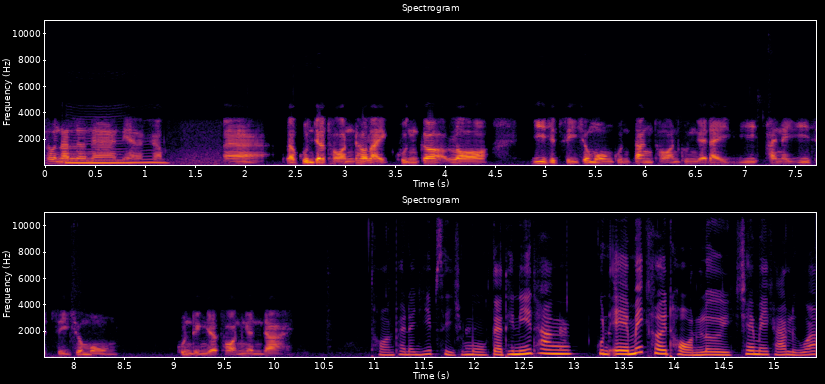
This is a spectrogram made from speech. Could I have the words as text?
เท่านั้นแล้วนะอืมเนี่ยครับ อ่า แล้วคุณจะถอนเท่าไหร่ คุณก็รอ 24 ชั่วโมง คุณตั้งถอนคุณก็ได้ยี่ภายใน 24 ชั่วโมง คุณถึงจะถอนเงินได้ ถอนภายในยี่บสี่ชั่วโมง แต่ทีนี้ทางคุณเอไม่เคยถอนเลยใช่ไหมคะ หรือว่า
